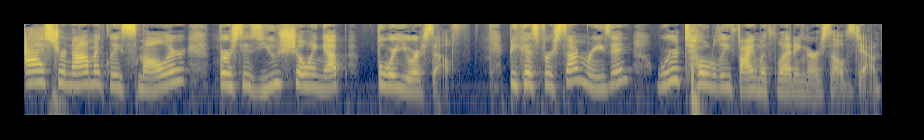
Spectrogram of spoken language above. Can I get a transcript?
astronomically smaller versus you showing up for yourself. Because for some reason, we're totally fine with letting ourselves down.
